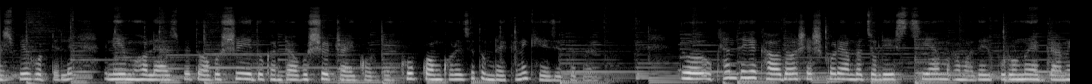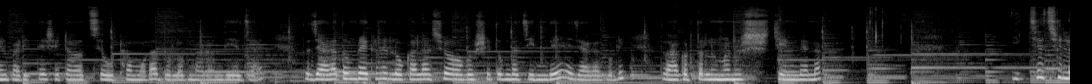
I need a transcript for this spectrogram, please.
আসবে হোটেলে নির্মহলে আসবে, তো অবশ্যই এই দোকানটা অবশ্যই ট্রাই করবে। খুব কম খরচে তোমরা এখানে খেয়ে যেতে পারবে। তো ওখান থেকে খাওয়া দাওয়া শেষ করে আমরা চলে এসেছি আমাদের পুরনো এক গ্রামের বাড়িতে, সেটা হচ্ছে উঠামোড়া দুলভ নারায়ণ দিয়ে যায়। তো যারা তোমরা এখানে লোকাল আছো, অবশ্যই তোমরা চিনবে এই জায়গাগুলি। তো আগরতলার মানুষ চিনবে না। ইচ্ছে ছিল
